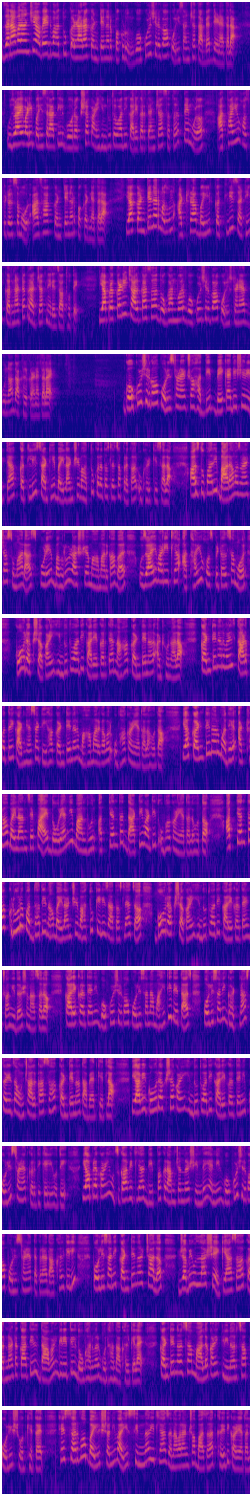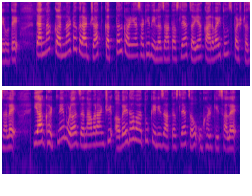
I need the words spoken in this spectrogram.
जनावरांची अवैध वाहतूक करणारा कंटेनर पकडून गोकुळ शिरगाव पोलिसांच्या ताब्यात देण्यात आला. उजळाईवाडी परिसरातील गोरक्षक आणि हिंदुत्ववादी कार्यकर्त्यांच्या सतर्कतेमुळे आथाई हॉस्पिटलसमोर आज हा कंटेनर पकडण्यात आला. या कंटेनरमधून अठरा बैल कतलीसाठी कर्नाटक राज्यात नेले जात होते. या प्रकरणी चालकासह दोघांवर गोकुळ शिरगाव पोलीस ठाण्यात गुन्हा दाखल करण्यात आलाय. गोकुळ शिरगाव पोलीस ठाण्याच्या हद्दीत बेकायदेशीररित्या कतलीसाठी बैलांची वाहतूक करत असल्याचा प्रकार उघडकीस आला. आज दुपारी बारा वाजण्याच्या सुमारास पुणे बंगळूर राष्ट्रीय महामार्गावर उजळाईवाडी इथल्या अथायू हॉस्पिटलसमोर गोरक्षक आणि हिंदुत्ववादी कार्यकर्त्यांना हा कंटेनर आढळून आला. कंटेनरवरील ताडपत्री काढण्यासाठी हा कंटेनर महामार्गावर उभा करण्यात आला होता. या कंटेनरमध्ये अठरा बैलांचे पाय दोऱ्यांनी बांधून अत्यंत दाटीवाटीत उभं करण्यात आलं होतं. अत्यंत क्रूर पद्धतीनं बैलांची वाहतूक केली जात असल्याचं गोरक्षक आणि हिंदुत्ववादी कार्यकर्त्यांच्या निदर्शनास आलं. कार्यकर्त्यांनी गोकुळ शिरगाव पोलिसांना माहिती देताच पोलिसांनी घटनास्थळी जाऊन चालकासह कंटेनर ताब्यात घेतला. यावेळी गोरक्षक आणि हिंदुत्ववादी कार्यकर्त्यांनी पोलीस ठाण्यात गर्दी केली होती. या प्रकरणी उचगाव इथल्या दीपक रामचंद्र शिंदे यांनी गोकुळ शिरगाव पोलीस ठाण्यात तक्रार दाखल केली. पोलिसांनी कंटेनर चालक जबीउल्ला शेख यासह कर्नाटकातील दावणगिरीतील दोघांवर गुन्हा दाखल केलाय. कंटेनरचा मालक आणि क्लिनरचा पोलीस शोध घेत आहेत हे सर्व बैल शनिवारी सिन्नर इथल्या जनावरांच्या बाजारात खरेदी करण्यात आले होते. त्यांना कर्नाटक राज्यात कत्तल करण्यासाठी नेलं जात असल्याचं या कारवाईतून स्पष्ट झालंय. या घटनेमुळे जनावरांची अवैध वाहतूक केली जात असल्याचं उघडकीस आलंय.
